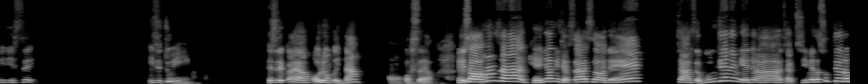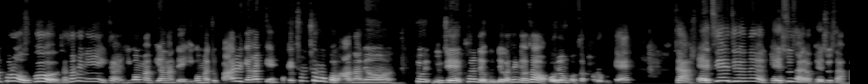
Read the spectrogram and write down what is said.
business is doing. 됐을까요? 어려운 거 있나? 어, 없어요. 그래서 항상 개념이 잘 쌓였어야 돼. 자, 그래서 문제는 얘들아, 자, 집에서 숙제를 풀어오고, 자, 선생님, 자, 이것만 미안한데, 이것만 좀 빠르게 할게. 오케이, 촘촘문법 안 하면 또 문제 푸는데 문제가 생겨서 어려운 거 없어. 바로 볼게. 자, as, as는 배수사요, 배수사.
